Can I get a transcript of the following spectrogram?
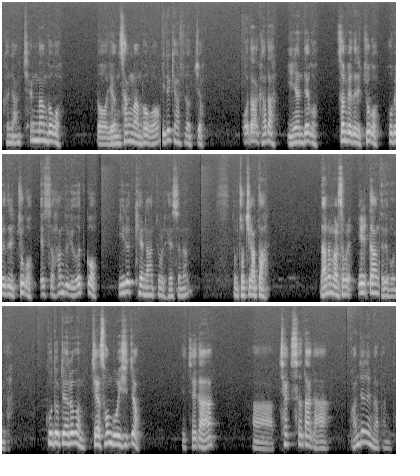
그냥 책만 보고 또 영상만 보고 이렇게 할 수는 없죠. 오다 가다 인연되고 선배들이 주고 후배들이 주고 해서 한두 개 얻고 이렇게 난초를 해서는 좀 좋지 않다 라는 말씀을 일단 드려봅니다. 구독자 여러분, 제 손 보이시죠? 제가 아, 책 쓰다가 관절염이 왔답니다.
